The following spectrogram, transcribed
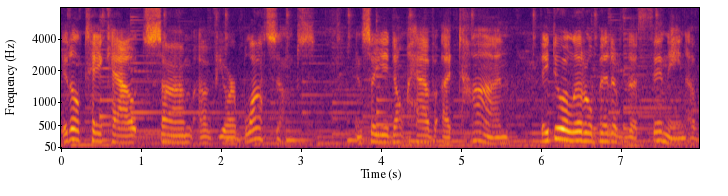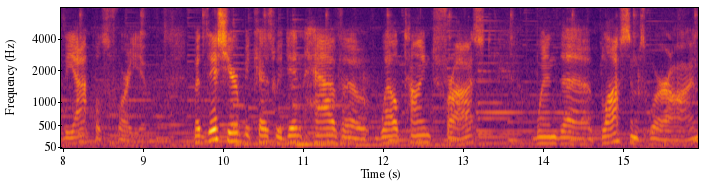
it'll take out some of your blossoms and so you don't have a ton they do a little bit of the thinning of the apples for you. But this year, because we didn't have a well-timed frost when the blossoms were on,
